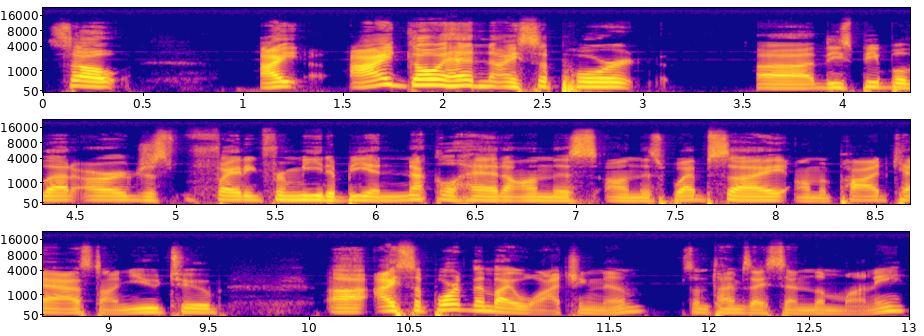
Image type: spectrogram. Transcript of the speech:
So I I go ahead and I support uh, these people that are just fighting for me to be a knucklehead on this on this website, on the podcast, on YouTube. Uh, I support them by watching them. Sometimes I send them money.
